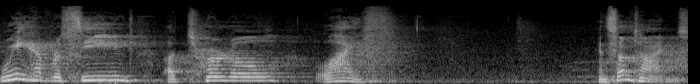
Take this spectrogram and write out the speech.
We have received eternal life. And sometimes,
